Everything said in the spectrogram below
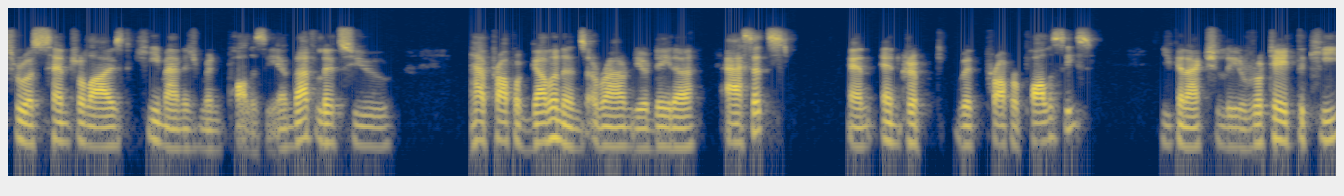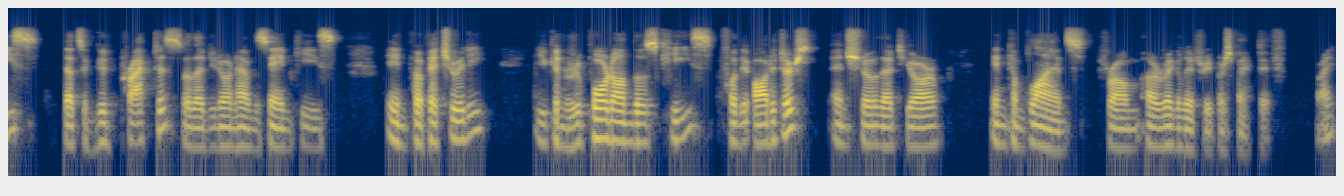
through a centralized key management policy. And that lets you have proper governance around your data assets and encrypt with proper policies. You can actually rotate the keys. That's a good practice so that you don't have the same keys in perpetuity. You can report on those keys for the auditors and show that you're in compliance from a regulatory perspective, right?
